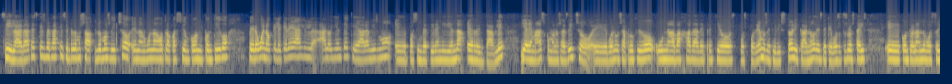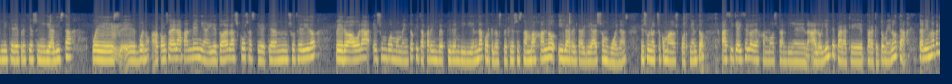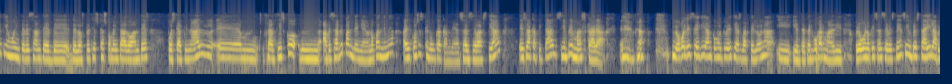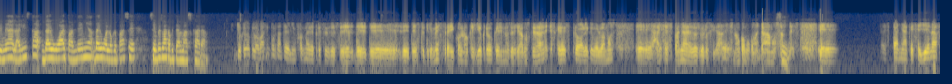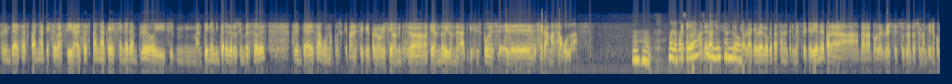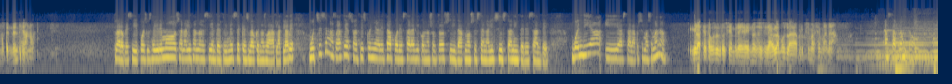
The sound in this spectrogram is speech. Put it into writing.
Sí, la verdad es que es verdad que siempre lo hemos, lo hemos dicho en alguna otra ocasión con, contigo, pero bueno, que le quede al, al oyente que ahora mismo eh, pues invertir en vivienda es rentable y además, como nos has dicho, eh, bueno, se ha producido una bajada de precios, pues podríamos decir histórica, ¿no? Desde que vosotros lo estáis eh, controlando vuestro índice de precios en idealista, pues mm. bueno, a causa de la pandemia y de todas las cosas que, que han sucedido, pero ahora es un buen momento quizá para invertir en vivienda porque los precios están bajando y las rentabilidades son buenas, es un 8,2%, así que ahí se lo dejamos también al oyente para que, para que tome nota. También me ha parecido muy interesante de, los precios que has comentado antes, pues que al final, eh, Francisco, mm, a pesar de pandemia o no pandemia, hay cosas que nunca cambian. San Sebastián es la capital siempre más cara. Luego le seguían, como tú decías, Barcelona y, en tercer lugar Madrid. Pero bueno, que San Sebastián siempre está ahí, la primera de la lista, da igual pandemia, da igual lo que pase, siempre es la capital más cara. Yo creo que lo más importante del informe de precios de este, de, este trimestre y con lo que yo creo que nos deberíamos quedar es que es probable que volvamos eh, a esa España de dos velocidades, ¿no? Como comentábamos antes. Eh, España que se llena frente a esa España que se vacía, esa España que genera empleo y mantiene el interés de los inversores frente a esa, bueno, pues que parece que progresivamente se va vaciando y donde la crisis pues eh, será más aguda. Bueno, pues seguiremos analizando. Que habrá que ver lo que pasa en el trimestre que viene para, para poder ver si estos datos se mantienen como tendencia o no. Claro que sí, pues lo seguiremos analizando en el siguiente trimestre, que es lo que nos va a dar la clave. Muchísimas gracias, Francisco Iñareta, por estar aquí con nosotros y darnos este análisis tan interesante. Buen día y hasta la próxima semana. Gracias a vosotros siempre. Nos hablamos la próxima semana. Hasta pronto.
